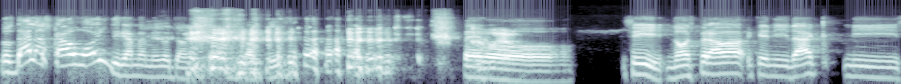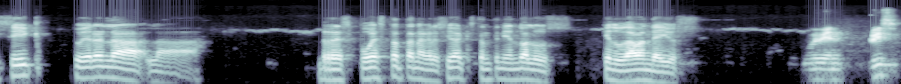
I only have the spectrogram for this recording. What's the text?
Los Dallas Cowboys, diría mi amigo John. Pero sí, no esperaba que ni Dak ni Zeke tuvieran la, la respuesta tan agresiva que están teniendo a los que dudaban de ellos. Muy bien. Luis.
